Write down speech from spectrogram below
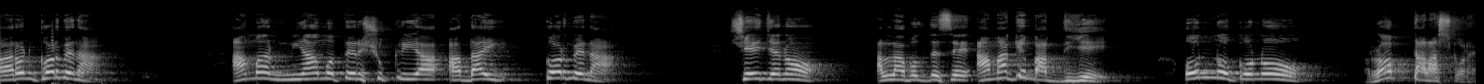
ধারণ করবে না, আমার নিয়ামতের সুক্রিয়া আদায় করবে না সে যেন আল্লাহ বলতেছে, আমাকে বাদ দিয়ে অন্য কোনো রব তালাশ করে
